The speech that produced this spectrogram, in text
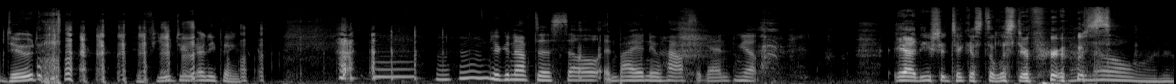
Dude, if you do anything, mm-hmm. You're gonna have to sell and buy a new house again. Yep. And you should take us to Lister Bruce. no, no.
